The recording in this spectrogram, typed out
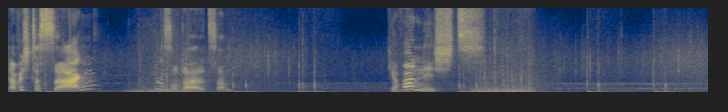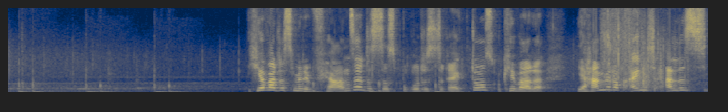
Darf ich das sagen? Das ist unterhaltsam. Hier war nichts. Hier war das mit dem Fernseher, das ist das Büro des Direktors. Okay, warte. Hier haben wir doch eigentlich alles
